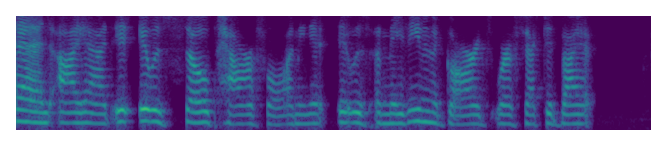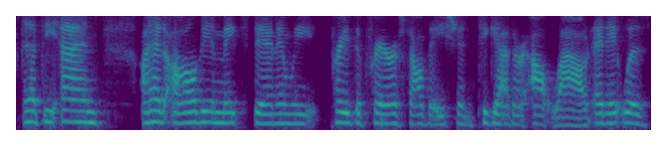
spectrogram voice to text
and I had it. It was so powerful. I mean, it it was amazing. Even the guards were affected by it. And at the end, I had all the inmates stand and we prayed the prayer of salvation together out loud. And it was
